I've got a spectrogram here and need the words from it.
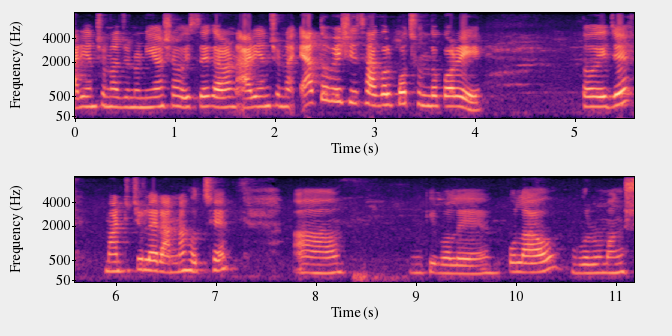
আরিয়ান সোনার জন্য নিয়ে আসা হয়েছে, কারণ আরিয়ান সোনা এত বেশি ছাগল পছন্দ করে। তো এই যে মাটি চুলায় রান্না হচ্ছে কি বলে, পোলাও, গরুর মাংস।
